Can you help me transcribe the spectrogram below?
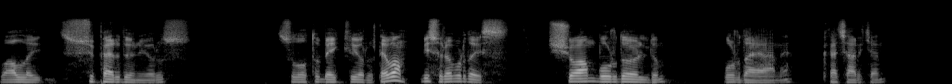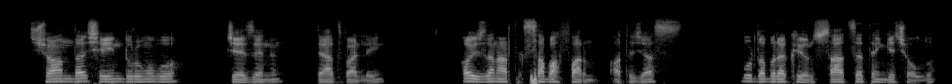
Vallahi süper dönüyoruz. Slotu bekliyoruz. Devam. Bir süre buradayız. Şu an burada öldüm. Burada yani. Kaçarken. Şu anda şeyin durumu bu. CZ'nin. Death Valley'in. O yüzden artık sabah farm atacağız. Burada bırakıyoruz. Saat zaten geç oldu.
